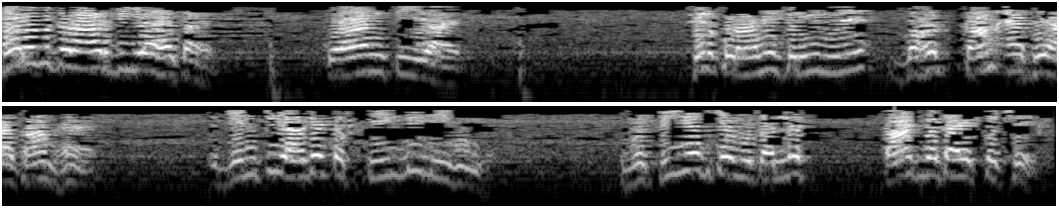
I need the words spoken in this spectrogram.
فرض قرار دیا ہے صاحب۔ قرآن کی یہ آئے پھر قرآن کریم میں بہت کم ایسے آسام ہیں جن کی آگے تفصیل بھی دی ہوئی ہے۔ وسیعت کے متعلق پانچ بٹا ایک سو چھ۔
